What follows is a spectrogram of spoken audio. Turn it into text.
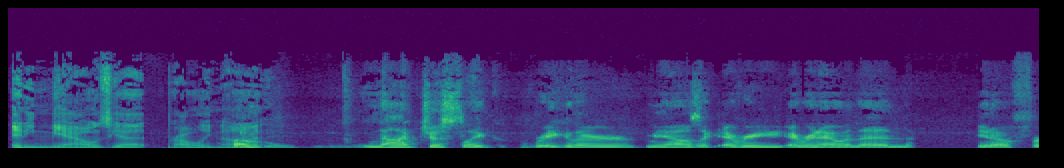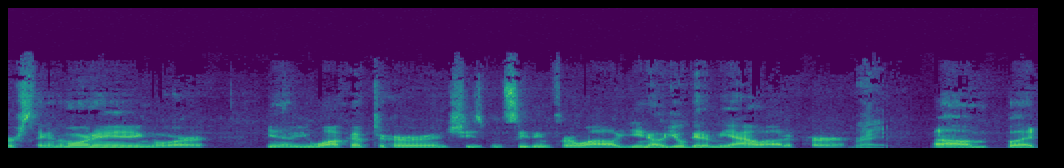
any meows yet? Probably not. Um, not just like regular meows. Like every every now and then, you know, first thing in the morning, or you know, you walk up to her and she's been sleeping for a while. You know, you'll get a meow out of her. right. Um, but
